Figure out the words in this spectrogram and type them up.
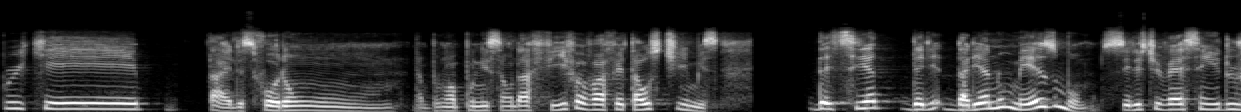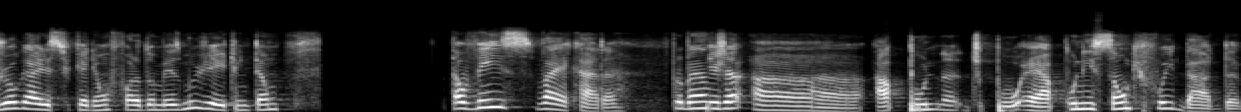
porque tá, eles foram uma punição da FIFA, vai afetar os times daria no mesmo se eles tivessem ido jogar, eles ficariam fora do mesmo jeito. Então, talvez, vai, cara. O problema seja a, a, puna, tipo, é a punição que foi dada.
